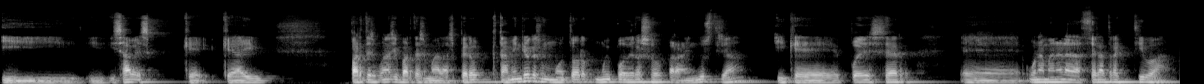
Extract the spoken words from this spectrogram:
y, sabes que, que, hay partes buenas y partes malas, pero también creo que es un motor muy poderoso para la industria y que puede ser una manera de hacer atractiva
